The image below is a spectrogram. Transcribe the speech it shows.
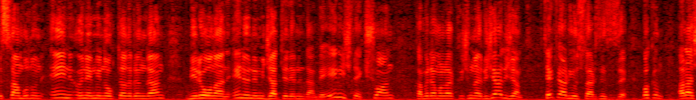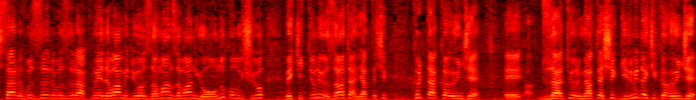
İstanbul'un en önemli noktalarından biri olan en önemli caddelerinden ve en işlek şu an kameraman arkadaşımdan rica edeceğim. Tekrar göstersin size. Bakın araçlar vızır vızır akmaya devam ediyor. Zaman zaman yoğunluk oluşuyor ve kilitleniyor. Zaten yaklaşık 40 dakika önce e, düzeltiyorum yaklaşık 20 dakika önce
